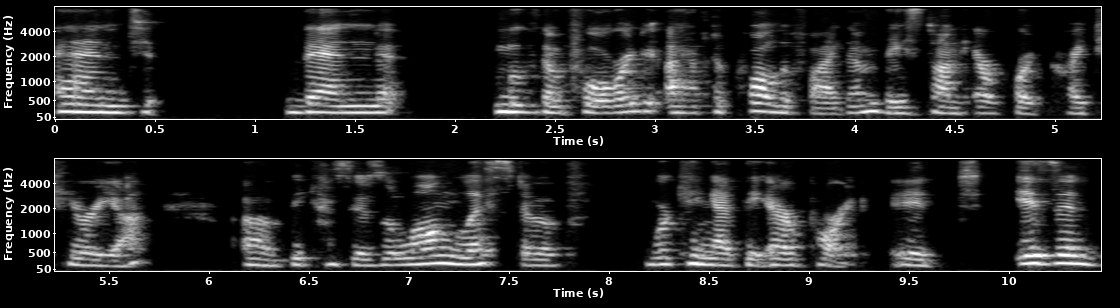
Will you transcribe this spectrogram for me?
and then move them forward. I have to qualify them based on airport criteria uh, because there's a long list of working at the airport. It isn't,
